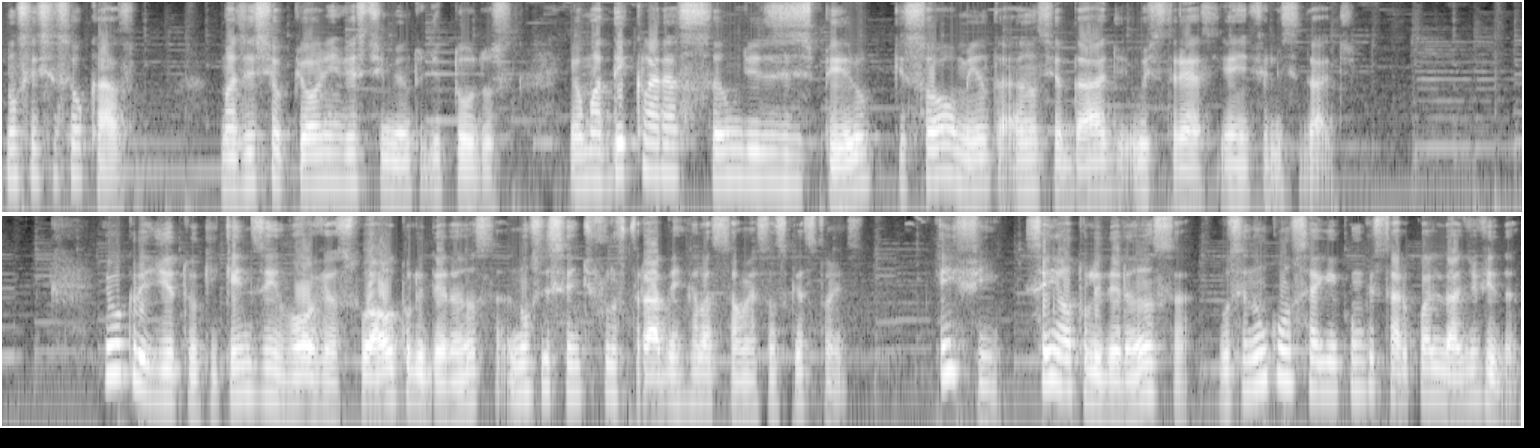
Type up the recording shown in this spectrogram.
Não sei se é o seu caso, mas esse é o pior investimento de todos. É uma declaração de desespero que só aumenta a ansiedade, o estresse e a infelicidade. Eu acredito que quem desenvolve a sua autoliderança não se sente frustrado em relação a essas questões. Enfim, sem autoliderança, você não consegue conquistar qualidade de vida.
